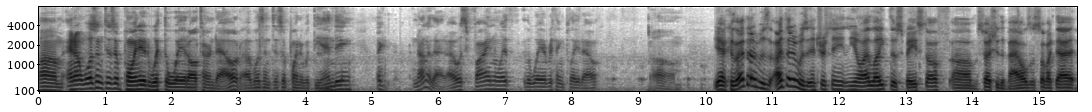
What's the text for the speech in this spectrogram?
Um, and I wasn't disappointed with the way it all turned out. I wasn't disappointed with the ending. Like none of that. I was fine with the way everything played out. Um, Yeah, because I thought it was I thought it was interesting. You know, I like the space stuff, um, especially the battles and stuff like that.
